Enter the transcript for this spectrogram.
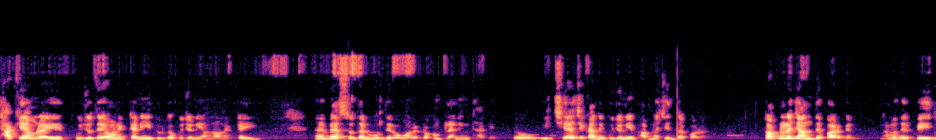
থাকে আমরা এই পুজোতে অনেকটা নিয়ে দুর্গাপুজো নিয়ে আমরা অনেকটাই ব্যস্ততার মধ্যে এবং অনেক রকম প্ল্যানিং থাকে। তো ইচ্ছে আছে কালী পুজো নিয়ে ভাবনা চিন্তা করা তো আপনারা জানতে পারবেন আমাদের পেজ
